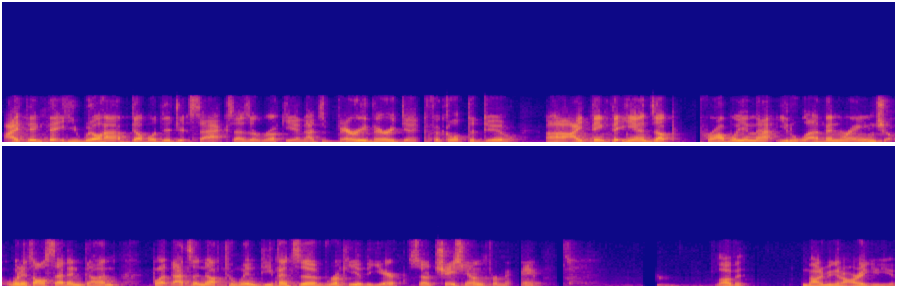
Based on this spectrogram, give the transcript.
I think that he will have double digit sacks as a rookie, and that's very, very difficult to do. Uh, I think that he ends up probably in that 11 range when it's all said and done, but that's enough to win Defensive Rookie of the Year. So Chase Young for me. Love it. Not even going to argue you.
